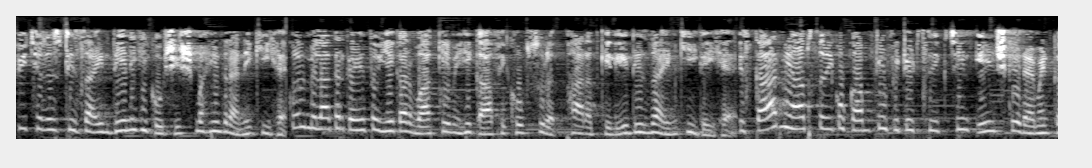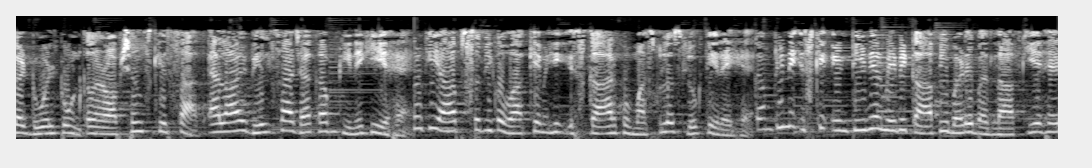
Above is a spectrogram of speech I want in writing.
फीचरस डिज़ाइन देने की कोशिश महिंद्रा ने की है। कुल मिलाकर कहे तो ये कार वाकई में ही काफ़ी खूबसूरत भारत के लिए डिज़ाइन की गई है। इस कार में आप सभी को कंपनी फिटेड सिक्सटीन इंच के डायमंड का डुअल टोन कलर ऑप्शन के साथ एलॉय व्हील साझा कंपनी ने किए हैं। क्योंकि आप सभी को वाकई में ही इस कार को मस्कुलस लुक दे रहे हैं। कंपनी ने इसके इंटीरियर में भी काफ़ी बड़े बदलाव किए हैं।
